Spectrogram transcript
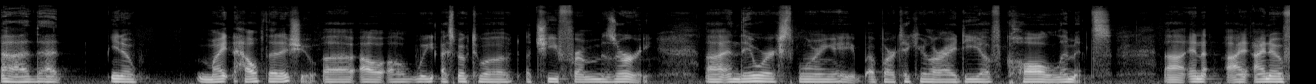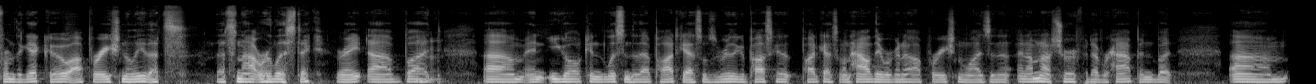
uh, that you know might help that issue. Uh, I'll, I'll, we, I spoke to a, a chief from Missouri, uh, and they were exploring a, a particular idea of call limits. Uh, and I, I know from the get go, operationally, that's that's not realistic, right? Uh, but um, and you all can listen to that podcast. It was a really good podcast podcast on how they were going to operationalize it, and I'm not sure if it ever happened, but um,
